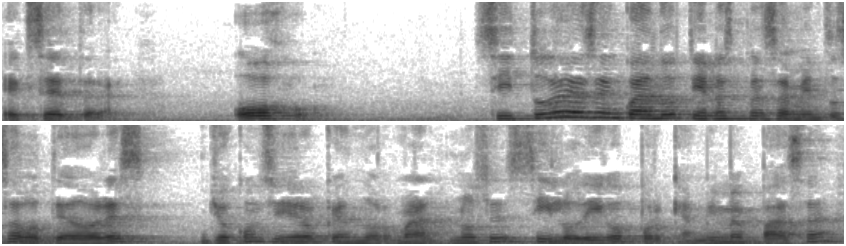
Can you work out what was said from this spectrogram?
etc. Ojo, si tú de vez en cuando tienes pensamientos saboteadores, yo considero que es normal. No sé si lo digo porque a mí me pasa,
